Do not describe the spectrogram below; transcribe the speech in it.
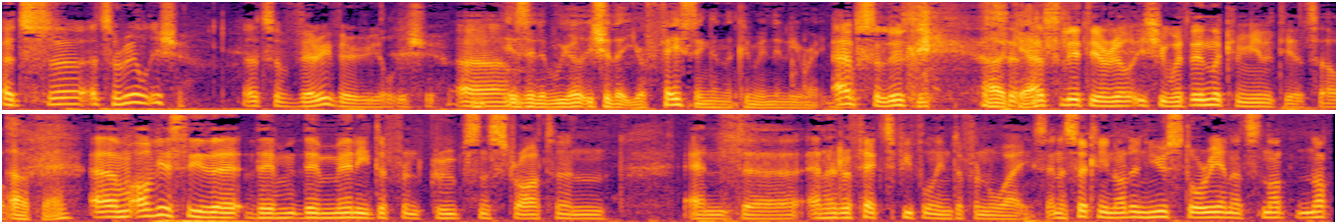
It's uh, it's a real issue. It's a very very real issue. Um, is it a real issue that you're facing in the community right now? Absolutely, it's Okay. absolutely a real issue within the community itself. Okay. Um, obviously, there, there there are many different groups and strata, and and uh, and it affects people in different ways. And it's certainly not a new story, and it's not not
